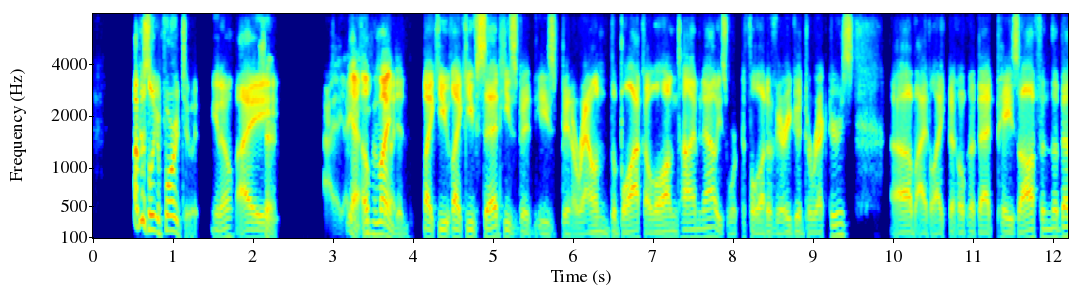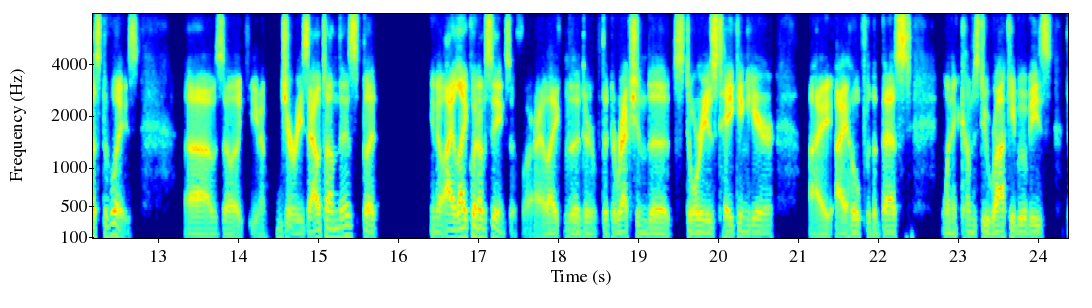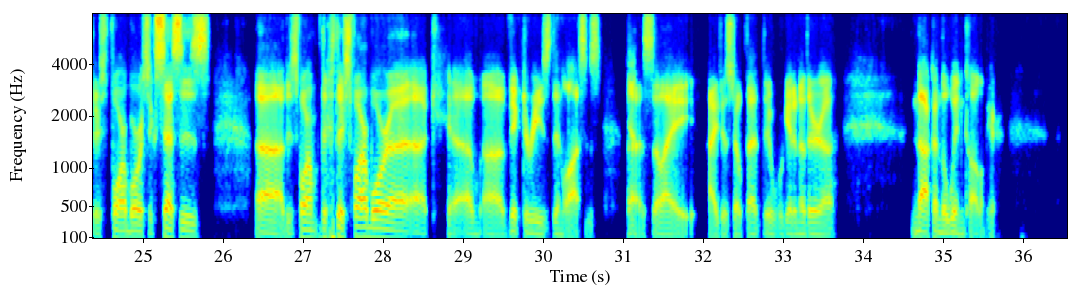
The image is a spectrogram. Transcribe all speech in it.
I'm just looking forward to it. You know, I, Sure. I Yeah, open minded. Like you, like you've said, he's been he's been around the block a long time now. He's worked with a lot of very good directors. Um, I'd like to hope that that pays off in the best of ways. Uh, so like you know, jury's out on this, but you know, I like what I'm seeing so far. I like the the direction the story is taking here. I I hope for the best when it comes to Rocky movies. There's far more successes. Uh, there's far there's far more uh, uh, uh, uh victories than losses. Yeah. Uh, so I I just hope that we'll get another uh, knock on the win column here.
